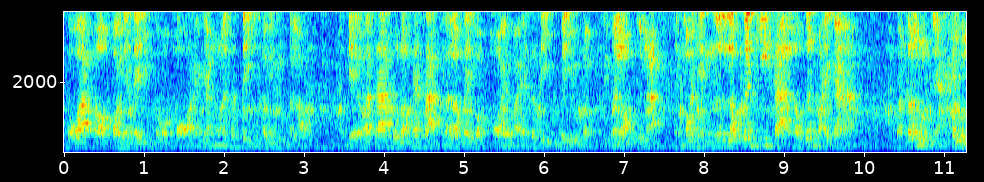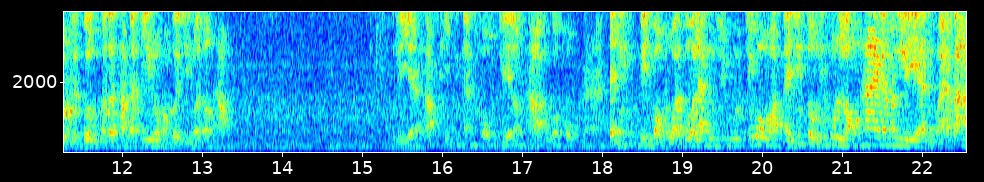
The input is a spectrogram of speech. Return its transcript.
เพราะว่าพอเขายังได้ยินคำว่าคอย อย่างน้อยสติเขายังอยู่กับเราสังเกตว่าถ้าพวกเราแค่สั่งแล้วเราไม่บอกคอยไว้สติมันไปอยู่กับสิ่งแวดล้อมอื่นละพอมันเห็นเราเคลื่อนที่กันเราเคลื่อนไหวกันอะมันก็หลุดเนี่ยพอหลุดเสร็จปุ๊บมันก็ทำหน้าที่ด้วยความเคยชินว่าต้องทำ เลียทับพินกันข่มเลียรองเท้าถือว่าข่มนะแต่ที่คุณปิ่นบอกว่าตัวแรกคุณชิวชิวว่าไอชิสูที่คุณร้องไห้แล้วมันเลียถูกไหมตาม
